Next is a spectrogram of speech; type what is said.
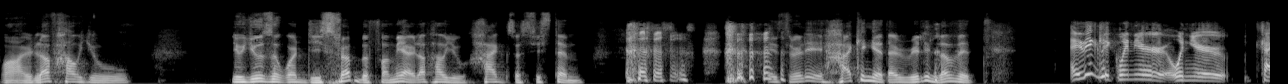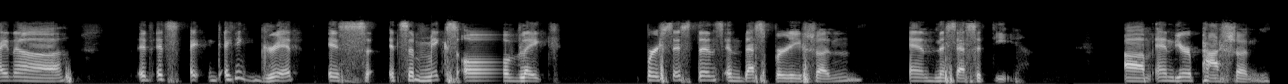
Wow, I love how you you use the word disrupt, but for me, I love how you hack the system. It's really hacking it. I really love it. I think like when you're when you're kind of it, it's I, I think grit is it's a mix of like persistence and desperation and necessity um and your passion.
